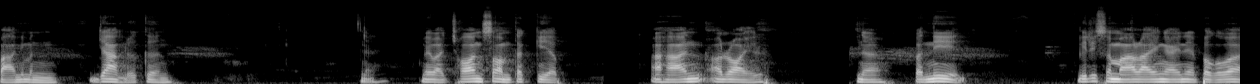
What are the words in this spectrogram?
ปากนี่มันยากเหลือเกินนะไม่ว่าช้อนซ่อมตะเกียบ อาหารอร่อยนะประณีตวิริสมาอะไรยังไงเนี่ยปรากว่า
